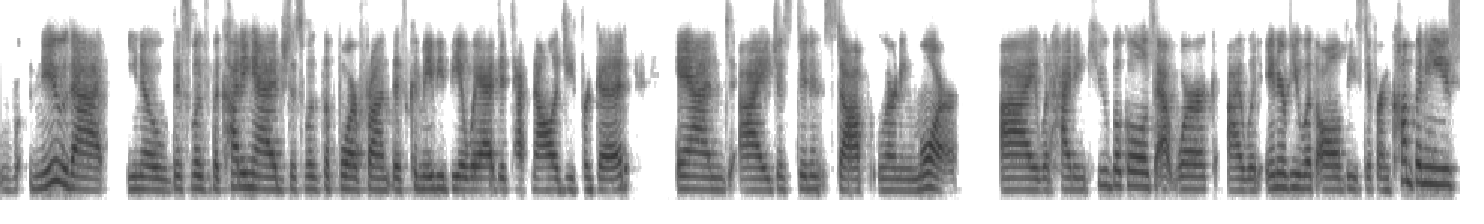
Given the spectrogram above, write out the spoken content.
r- knew that you know this was the cutting edge this was the forefront this could maybe be a way i did technology for good. And I just didn't stop learning more. I would hide in cubicles at work. I would interview with all of these different companies.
